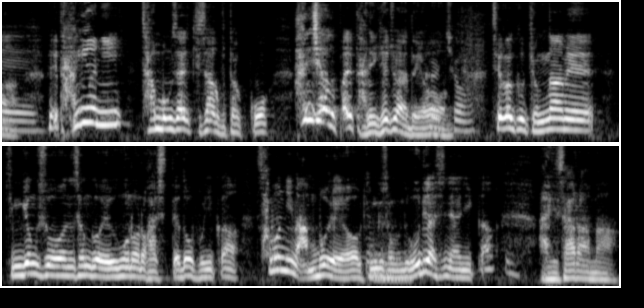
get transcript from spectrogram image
그렇죠. 네. 당연히 자원봉사에 기사가 붙었고 한 시라도 빨리 다니게 해줘야 돼요. 그렇죠. 제가 그 경남에 김경수 의원 선거에 응원하러 갔을 때도 보니까 사모님이 안 보여요. 김경수 음. 의원도 어디 가시냐니까 아 이 사람아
